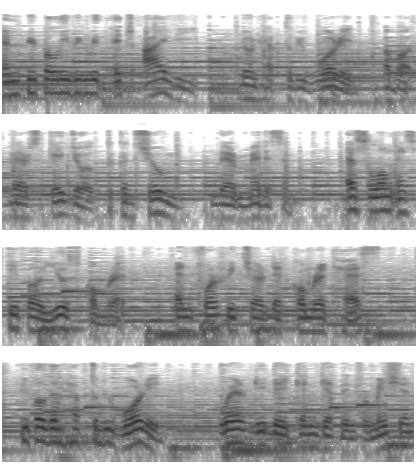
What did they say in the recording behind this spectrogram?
And people living with HIV don't have to be worried about their schedule to consume their medicine. As long as people use Comrade and for feature that Comrade has, people don't have to be worried where did they can get the information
